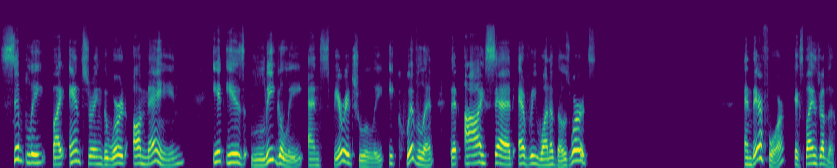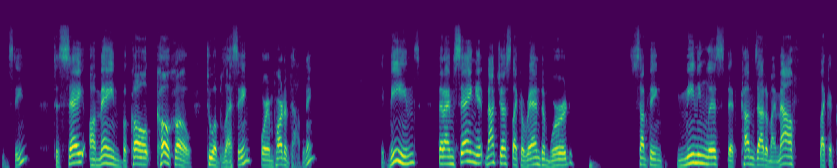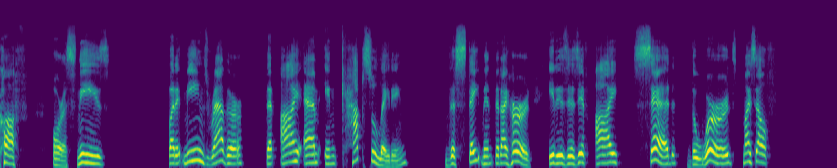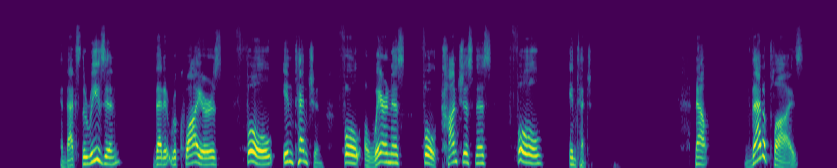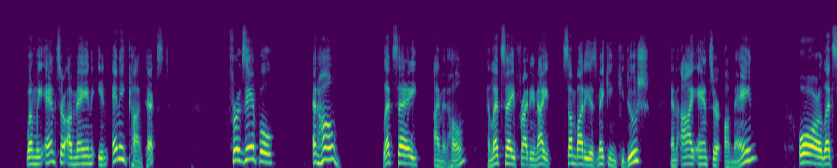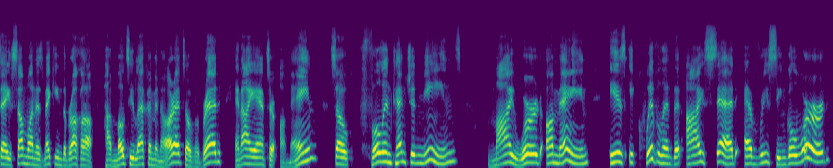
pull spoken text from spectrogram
simply by answering the word Amen it is legally and spiritually equivalent that I said every one of those words. And therefore, explains Rav Lichtenstein, to say Amen B'chol Kocho to a blessing or in part of davening, it means that I'm saying it not just like a random word, something meaningless that comes out of my mouth like a cough or a sneeze, but it means rather that I am encapsulating the statement that I heard. It is as if I said the words myself. And that's the reason that it requires full intention, full awareness, full consciousness, full intention. Now, that applies when we answer Amen in any context. For example, at home. Let's say I'm at home, and let's say Friday night somebody is making Kiddush, and I answer Amen. Or let's say someone is making the bracha Hamotzi Lechem Min Haaretz over bread, and I answer Amen. So full intention means my word amen is equivalent that I said every single word.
